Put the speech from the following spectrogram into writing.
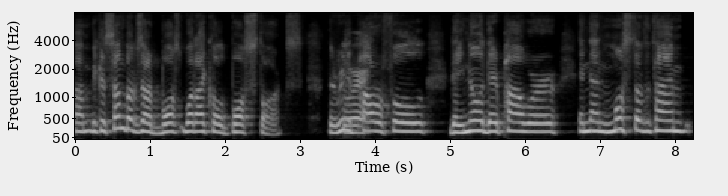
um, because some dogs are boss, what I call boss dogs. They're really sure. powerful. They know their power, and then most of the time,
